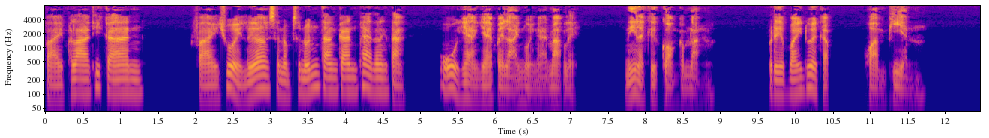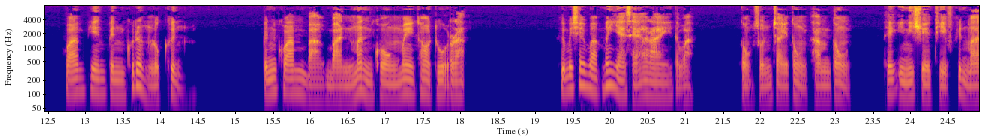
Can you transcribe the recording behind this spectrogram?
ฝ่ายพลาธิการ ฝ่ายช่วยเหลือสนับสนุนทางการแพทย์ต่างๆ โอ้แยกแยะไปหลายหน่วยงานมากเลย นี่แหละคือกองกำลัง เปรียบไว้ด้วยกับความเพียร ความเพียรเป็นเครื่องลุกขึ้น เป็นความบากบั่นมั่นคงไม่ทอดทุระ คือไม่ใช่ว่าไม่แยแสอะไรแต่ว่าต้องสนใจต้องทำต้อง take initiative ขึ้นมา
